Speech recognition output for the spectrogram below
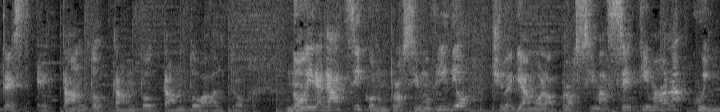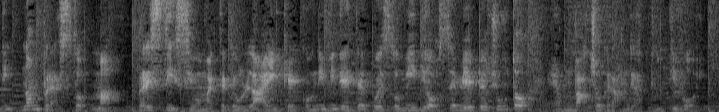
contest e tanto tanto tanto altro. Noi ragazzi con un prossimo video ci vediamo la prossima settimana, quindi non presto ma prestissimo. Mettete un like e condividete questo video se vi è piaciuto e un bacio grande a tutti voi.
